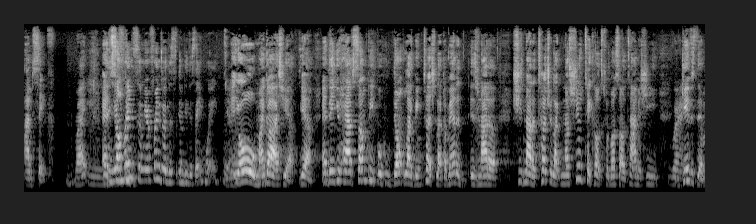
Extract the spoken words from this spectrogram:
I'm safe. Right? Mm. And, And some your people friends, some your friends are this gonna be the same way. Oh my gosh, yeah, yeah. And then you have some people who don't like being touched. Like Amanda is not a she's not a toucher. Like now, she'll take hugs from us all the time, and she Right. gives them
